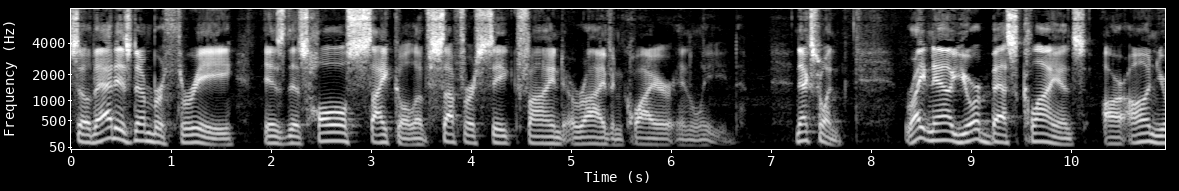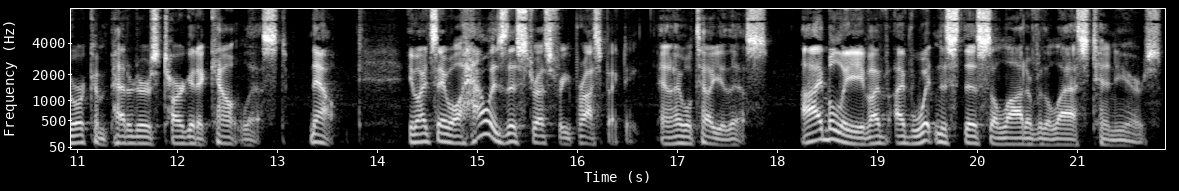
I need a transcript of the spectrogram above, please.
So that is number three, is this whole cycle of suffer, seek, find, arrive, inquire, and lead. Next one. Right now, your best clients are on your competitor's target account list. Now, you might say, well, how is this stress free prospecting? And I will tell you this. I believe I've, I've witnessed this a lot over the last 10 years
